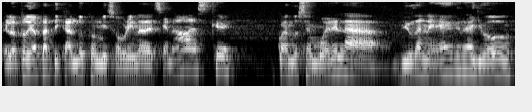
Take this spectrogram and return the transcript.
el otro día platicando con mi sobrina decía, no, es que cuando se muere la viuda negra, yo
